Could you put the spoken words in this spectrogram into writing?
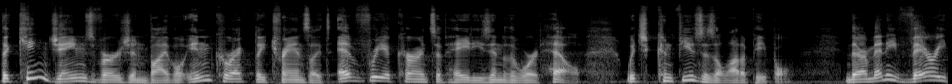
The King James Version Bible incorrectly translates every occurrence of Hades into the word hell, which confuses a lot of people. There are many very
